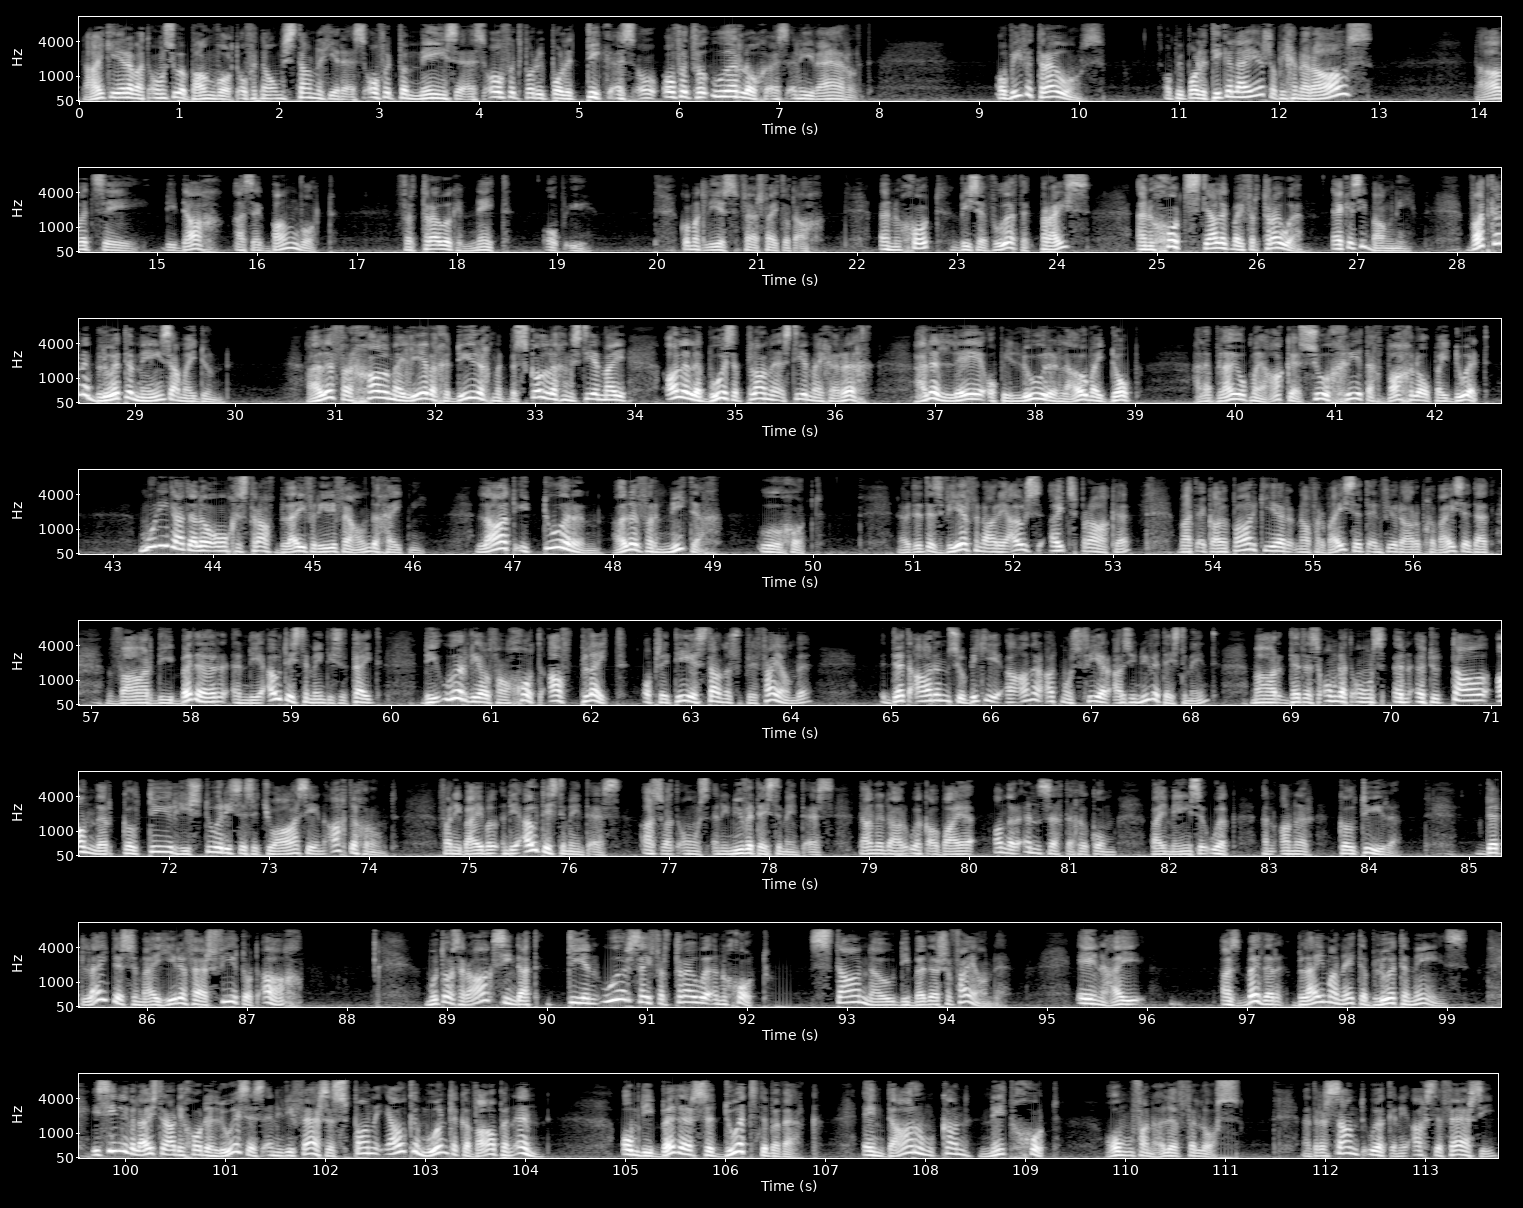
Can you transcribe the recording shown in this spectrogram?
Daai kere wat ons so bang word of dit nou omstandighede is of dit vir mense is of dit vir die politiek is of dit vir oorlog is in die wêreld. Op wie vertrou ons? Op die politieke leiers, op die generaals? Dawid sê, die dag as ek bang word, vertrou ek net op U. Kom ek lees vers 5 tot 8. In God, wie se woord ek prys, in God stel ek my vertroue. Ek is nie bang nie. Wat kan 'n blote mens aan my doen? Hulle vergal my lewe gedurig met beskuldigings teen my. Al hulle bose planne is teen my gerig. Hulle lê op die loer en hou my dop. Hulle bly op my hakke, so gretig wag hulle op my dood. Moenie dat hulle ongestraf bly vir hierdie vyhandigheid nie. Laat u toren hulle vernietig, o God. Nou dit is weer van daardie ou uitsprake wat ek al 'n paar keer na verwys het en vir jou daarop gewys het dat waar die bidder in die Ou Testamentiese tyd die oordeel van God afpleit op sy teestanders op sy vyande, dit adem so bietjie 'n ander atmosfeer as die Nuwe Testament, maar dit is omdat ons in 'n totaal ander kultuurhistoriese situasie en agtergrond van die Bybel in die Ou Testament is as wat ons in die Nuwe Testament is, dan het daar ook al baie ander insigte gekom by mense ook in ander kulture. Dit lyk dus vir my hier in vers 4 tot 8 moet ons raak sien dat teenoor sy vertroue in God staan nou die bidder se vyande. En hy as bidder bly maar net 'n blote mens. Jy sien liewe luisteraar, die goddeloses in hierdie verse span elke moontlike wapen in om die bidder se dood te bewerk. En daarom kan net God hom van hulle verlos. Interessant ook in die 8ste versie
